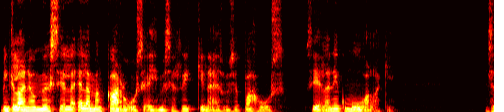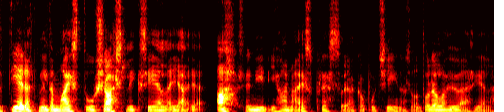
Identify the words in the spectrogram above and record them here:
minkälainen on myös siellä elämän karuus ja ihmisen rikkinäisyys ja pahuus, siellä niin kuin muuallakin. Ja sä tiedät, miltä maistuu shashlik siellä ja, ja ah, se niin ihana espresso ja cappuccino, se on todella hyvä siellä.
